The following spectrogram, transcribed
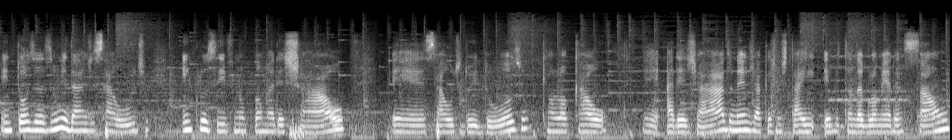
em todas as unidades de saúde, inclusive no PAN Marechal, é, Saúde do Idoso, que é um local é, arejado, né, já que a gente está evitando aglomeração,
